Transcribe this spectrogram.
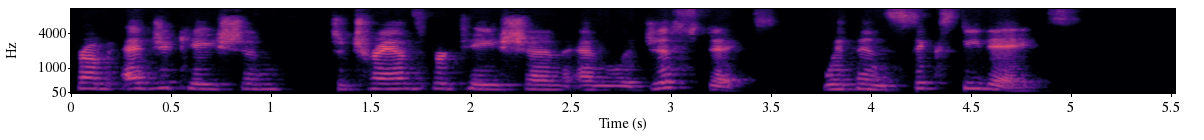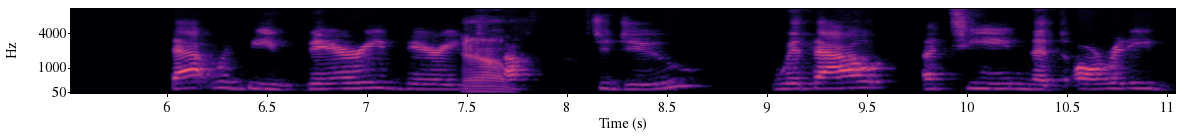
from education to transportation and logistics within 60 days. That would be very, very yeah. tough to do without a team that's already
